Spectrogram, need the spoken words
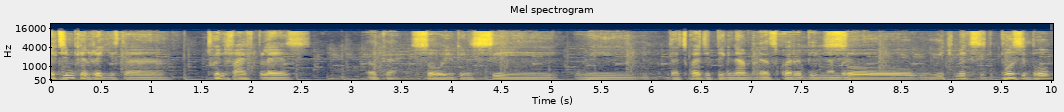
a team can register 25 players. Okay, So you can see we that's quite a big number. that's quite a big number. So which makes it possible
